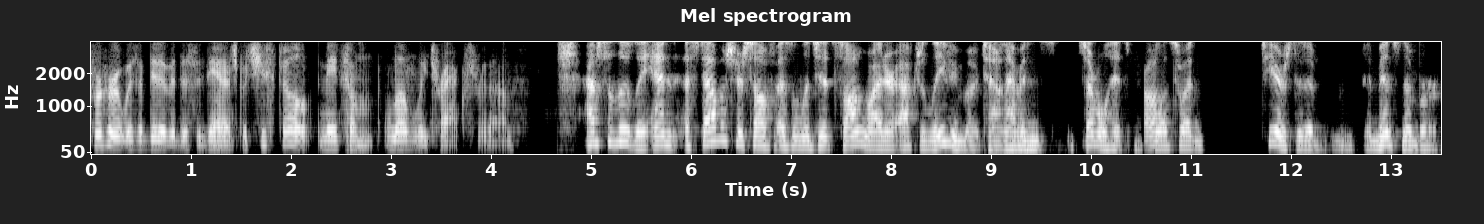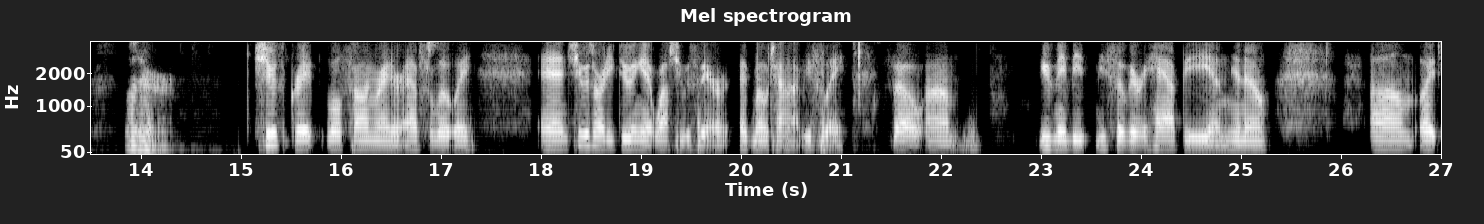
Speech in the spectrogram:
for her, it was a bit of a disadvantage, but she still made some lovely tracks for them. Absolutely, and established herself as a legit songwriter after leaving Motown, having several hits. Oh. Blood, Sweat, and Tears did an immense number on her. She was a great little songwriter, absolutely. And she was already doing it while she was there at Motown, obviously. So um, you made me, me so very happy, and you know, um, like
